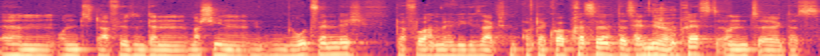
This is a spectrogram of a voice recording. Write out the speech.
Ähm, und dafür sind dann Maschinen notwendig. Davor haben wir, wie gesagt, auf der Chorpresse das händisch ja. gepresst und äh, das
